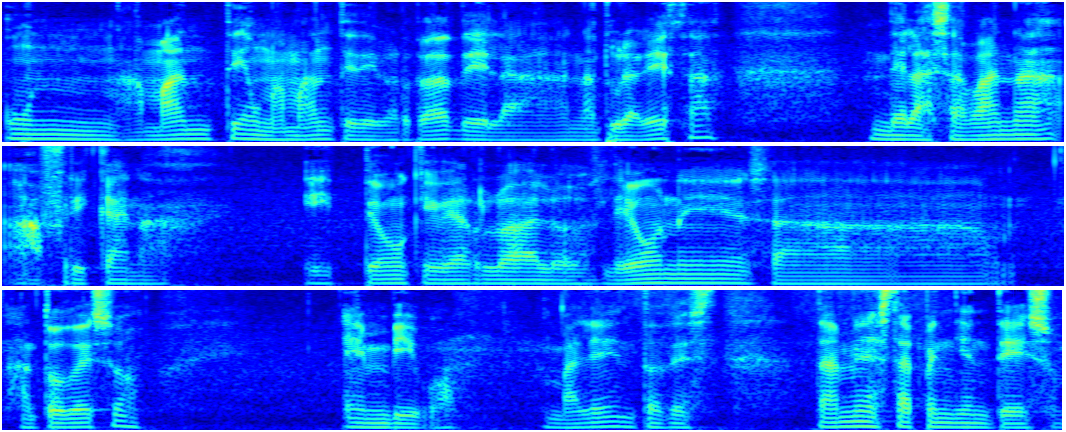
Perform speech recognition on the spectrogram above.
un amante, un amante de verdad de la naturaleza, de la sabana africana. Y tengo que verlo a los leones, a, a todo eso en vivo, ¿vale? Entonces también está pendiente eso.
